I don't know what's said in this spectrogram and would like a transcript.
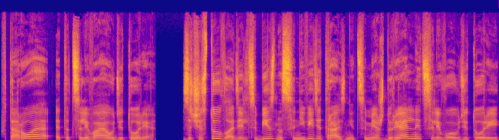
Второе – это целевая аудитория. Зачастую владельцы бизнеса не видят разницы между реальной целевой аудиторией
